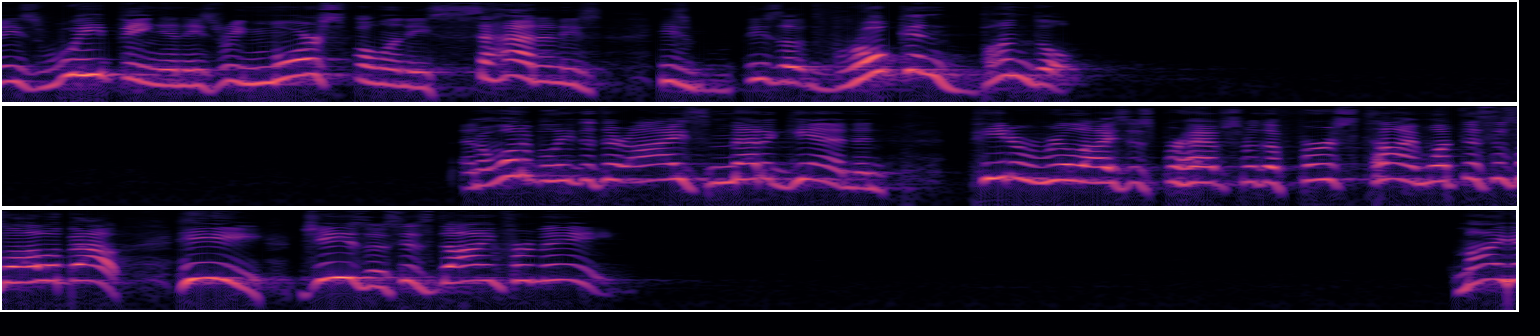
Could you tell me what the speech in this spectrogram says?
And he's weeping and he's remorseful and he's sad and he's, he's, he's a broken bundle. And I want to believe that their eyes met again. And Peter realizes perhaps for the first time what this is all about. He, Jesus, is dying for me. my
